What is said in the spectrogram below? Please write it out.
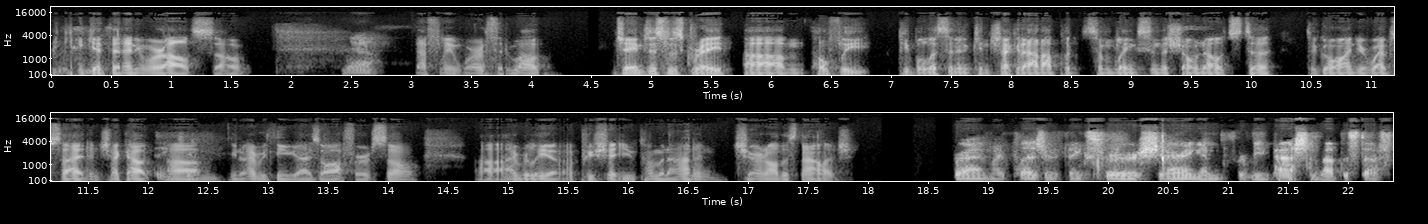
you can't get that anywhere else. So yeah, definitely worth it. Well, James, this was great. Um, hopefully people listening can check it out. I'll put some links in the show notes to to go on your website and check out um, you. you. know everything you guys offer. So uh, I really uh, appreciate you coming on and sharing all this knowledge. Brian, my pleasure. Thanks for sharing and for being passionate about this stuff.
